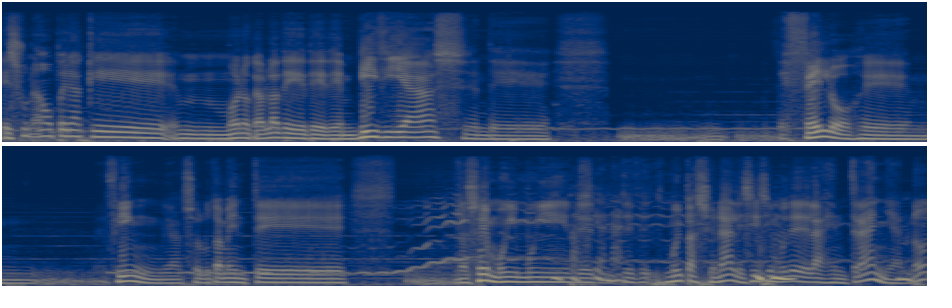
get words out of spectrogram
Es una ópera que, mm, bueno, que habla de, de- de envidias, de, de celos, eh, en fin, absolutamente, no sé, muy, muy, de- pasional. de- de- muy pasionales, sí, sí, muy de las entrañas, ¿no?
